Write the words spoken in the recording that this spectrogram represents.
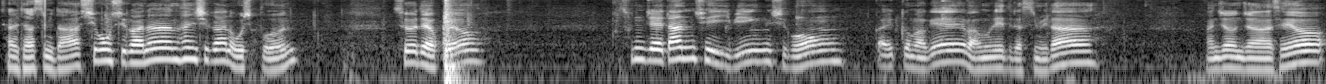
잘 되었습니다. 시공 시간은 1시간 50분 소요되었고요. 손재단 쉐이빙 시공 깔끔하게 마무리해 드렸습니다. 안전운전하세요.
